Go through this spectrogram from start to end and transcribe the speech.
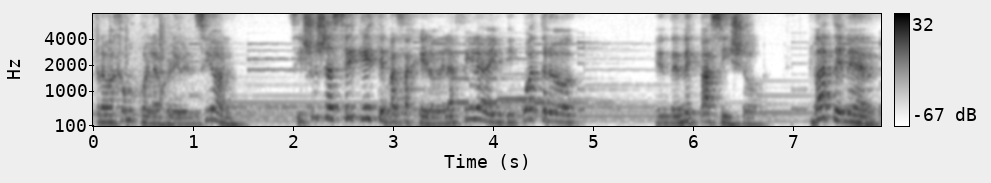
trabajamos con la prevención. Si yo ya sé que este pasajero de la fila 24, ¿entendés? Pasillo, va a tener,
